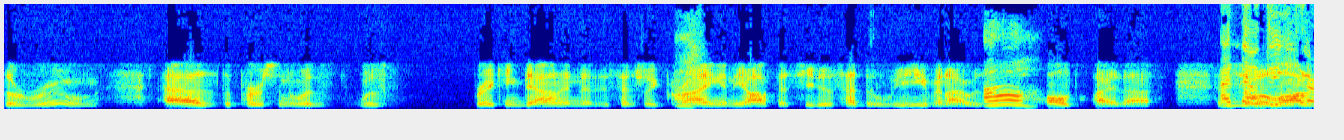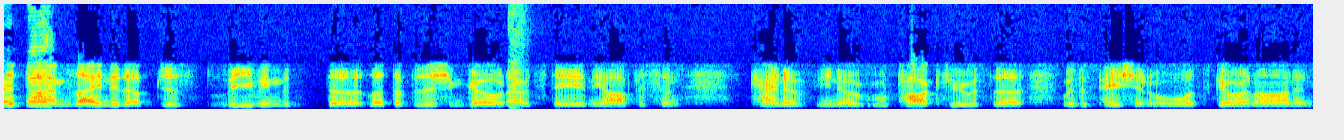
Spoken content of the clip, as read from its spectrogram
the room as the person was was breaking down and essentially crying in the office. He just had to leave, and I was oh. appalled by that. And, and so a lot of the times, I ended up just leaving the, the let the physician go, and I would stay in the office and kind of you know talk through with the with the patient or what's going on. And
